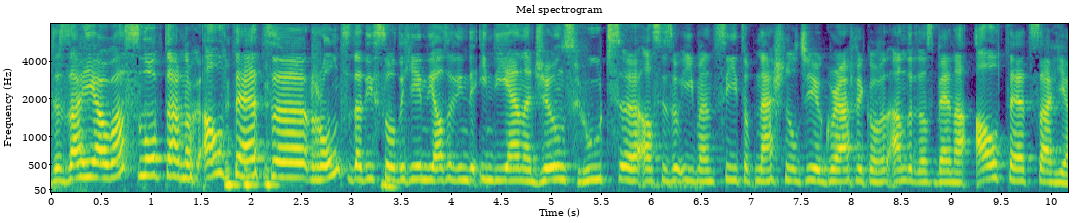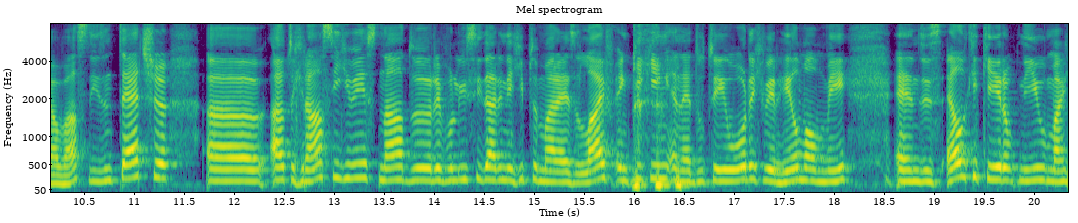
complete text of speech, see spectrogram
De Zahiawas loopt daar nog altijd eh, rond. Dat is zo degene die altijd in de Indiana Jones hoed, eh, als je zo iemand ziet op National Geographic of een ander, dat is bijna altijd Zahiawas. Die is een tijdje eh, uit de gratie geweest na de revolutie daar in Egypte, maar hij is live en kicking en hij doet tegenwoordig weer helemaal mee. En dus elke keer opnieuw mag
